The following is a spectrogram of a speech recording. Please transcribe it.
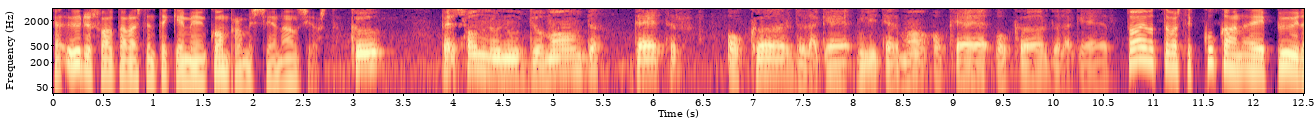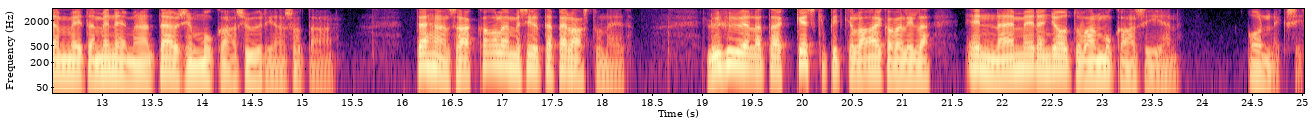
ja yhdysvaltalaisten tekemien kompromissien ansiosta. Que personne ne nous demande d'être au cœur de la guerre, militairement au cœur, au cœur de la guerre. Toivottavasti kukaan ei pyydä meitä menemään täysin mukaan Syyrian sotaan. Tähän saakka olemme siltä pelastuneet. Lyhyellä tai keskipitkällä aikavälillä en näe meidän joutuvan mukaan siihen. Onneksi.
